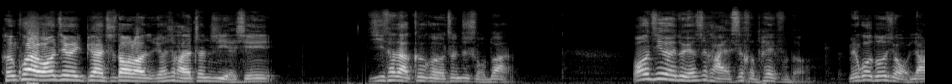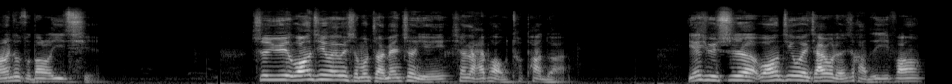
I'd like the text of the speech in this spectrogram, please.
很快，汪精卫便知道了袁世凯的政治野心以及他的各个政治手段。汪精卫对袁世凯也是很佩服的。没过多久，两人就走到了一起。至于汪精卫为什么转变阵营，现在还不好判断。也许是汪精卫加入袁世凯的一方，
